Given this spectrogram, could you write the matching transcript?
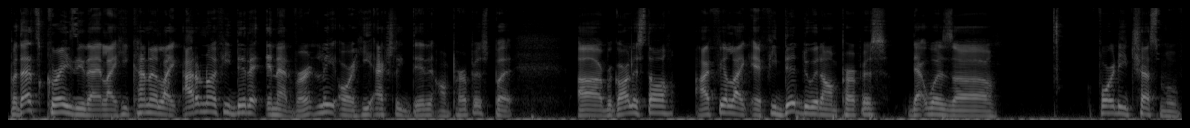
But that's crazy that like he kind of like i don't know if he did it inadvertently or he actually did it on purpose but uh regardless though i feel like if he did do it on purpose that was a 4d chess move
